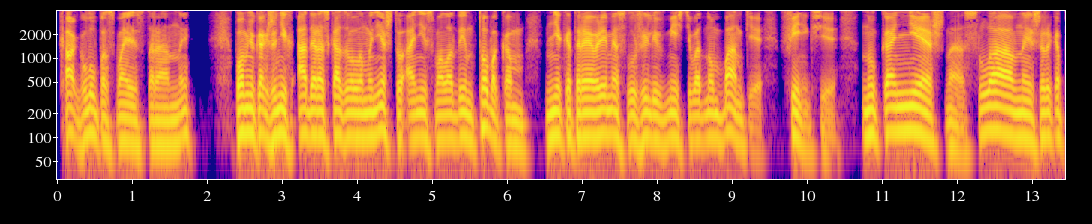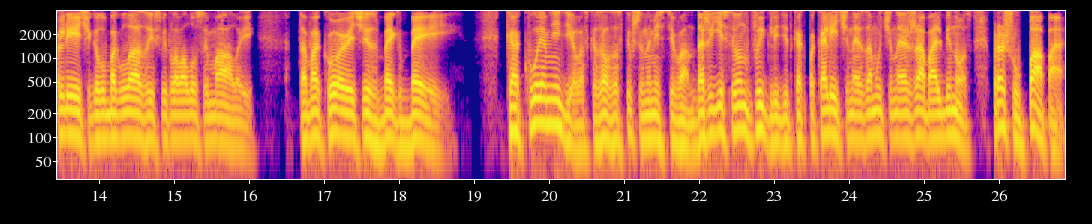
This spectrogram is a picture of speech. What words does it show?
«Как глупо с моей стороны. Помню, как жених Ады рассказывала мне, что они с молодым Тобаком некоторое время служили вместе в одном банке в Фениксе. Ну, конечно, славный, широкоплечий, голубоглазый, светловолосый малый. Табакович из Бэк-Бэй. «Какое мне дело?» — сказал застывший на месте Иван. «Даже если он выглядит, как покалеченная, замученная жаба-альбинос. Прошу, папа,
